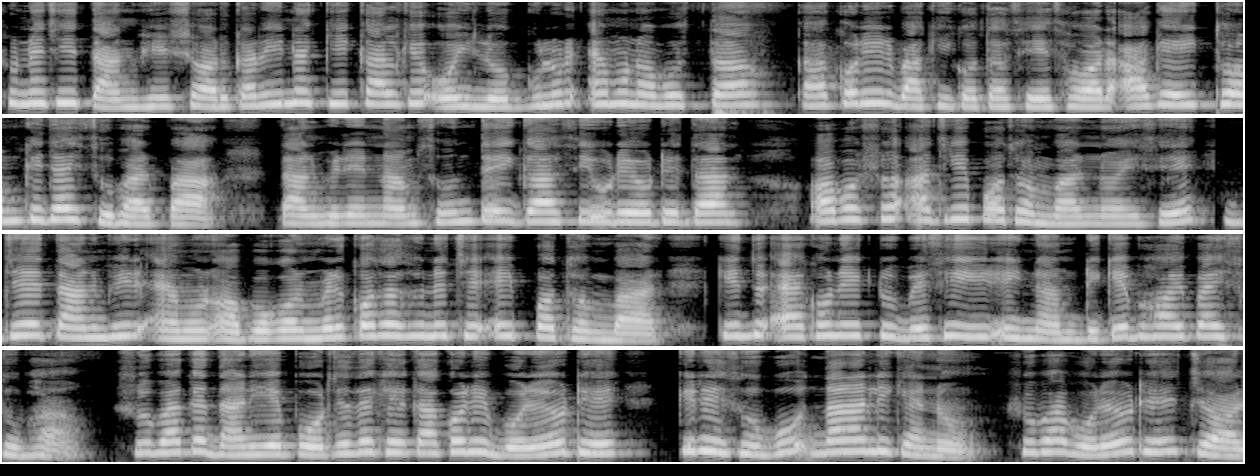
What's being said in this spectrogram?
শুনেছি তানভীর সরকারই নাকি কালকে ওই লোকগুলোর এমন অবস্থা? কাকলির বাকি কথা শেষ হওয়ার আগেই থমকে যায় সুভার পা। তানভীরের নাম শুনতেই গা শিউড়ে ওঠে তার। অবশ্য আজকে প্রথমবার নয় সে, যে তানভীর এমন অপকর্মের কথা শুনেছে এই প্রথমবার। কিন্তু এখন একটু বেশি এই নামটিকে ভয় পায় সুভা সুভাকে দাঁড়িয়ে পড়তে দেখে কাকলি বলে ওঠে কিরে শুভু, দাঁড়ালি কেন? সুভা বলে ওঠে, চল।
